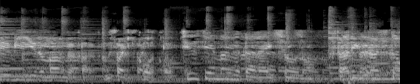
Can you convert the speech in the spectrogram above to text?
系 BL 漫画家うさぎこと中世漫画家来翔の二人暮らしトー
